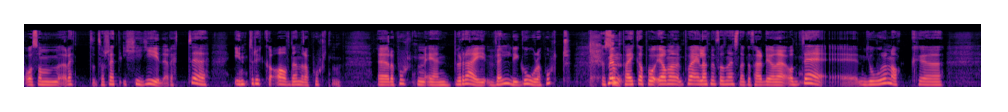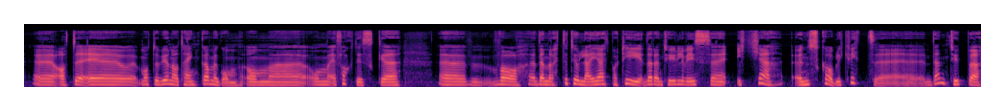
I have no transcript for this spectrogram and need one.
og som rett og slett ikke gir det rette inntrykket av den rapporten. Eh, rapporten er en brei, veldig god rapport som men, peker på Ja, men poenget La meg få snakke ferdig om det. Og det eh, gjorde nok eh, at jeg måtte begynne å tenke meg om, om, om jeg faktisk var den rette til å leie et parti der en tydeligvis ikke ønsker å bli kvitt den type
